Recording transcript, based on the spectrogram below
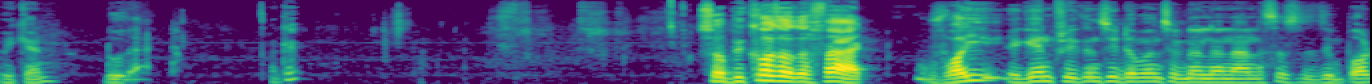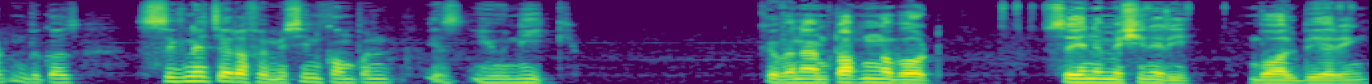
we can do that. Okay. So, because of the fact why again frequency domain signal analysis is important because signature of a machine component is unique. Okay, when I am talking about say in a machinery ball bearing,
